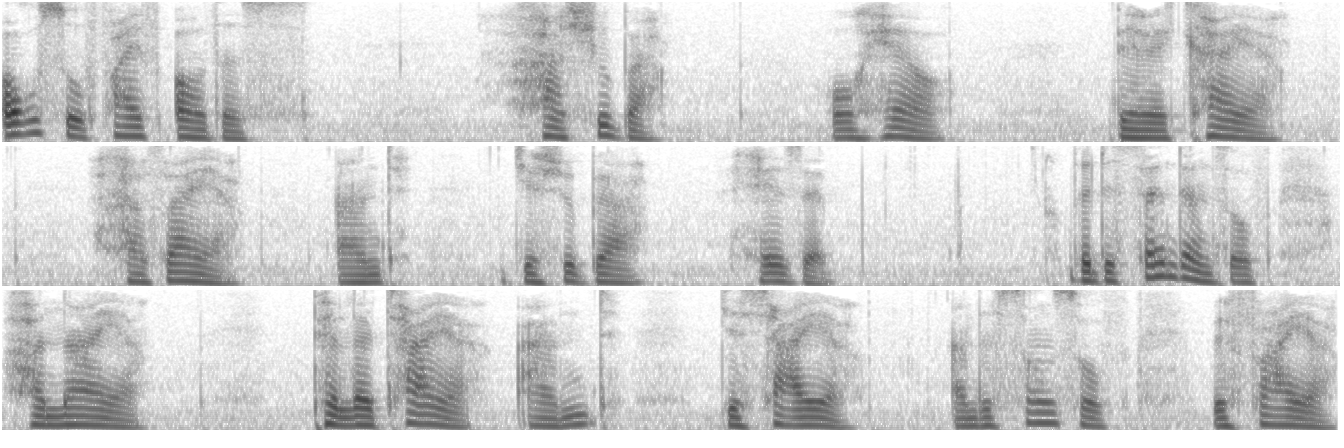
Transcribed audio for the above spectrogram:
also five others Hashubah, Ohel, Berekiah, Haziah, and Jeshubah Hezeb. The descendants of Hananiah, Pelatiah, and Jesiah, and the sons of Rephaiah,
